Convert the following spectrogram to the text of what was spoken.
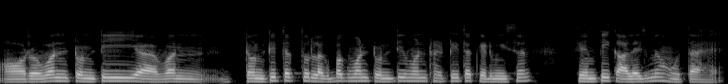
और वन ट्वेंटी या वन ट्वेंटी तक तो लगभग वन ट्वेंटी वन थर्टी तक एडमिशन सीएमपी कॉलेज में होता है।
